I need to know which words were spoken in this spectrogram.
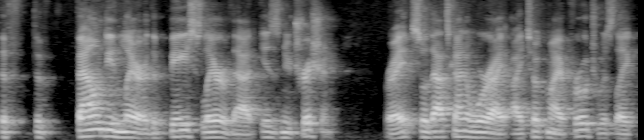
the the founding layer, the base layer of that is nutrition, right? So that's kind of where I, I took my approach was like,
